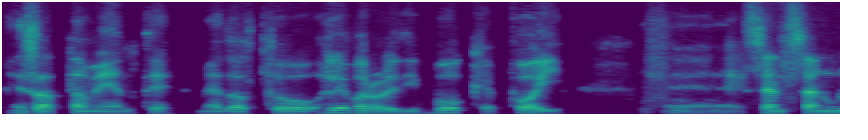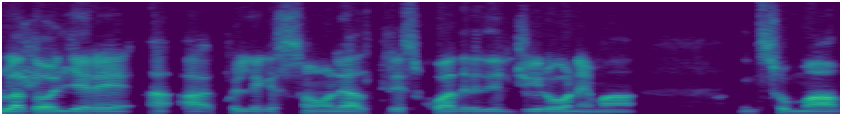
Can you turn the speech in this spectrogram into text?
Esattamente, mi ha tolto le parole di bocca e poi eh, senza nulla togliere a, a, quelle che sono le altre squadre del girone, ma insomma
